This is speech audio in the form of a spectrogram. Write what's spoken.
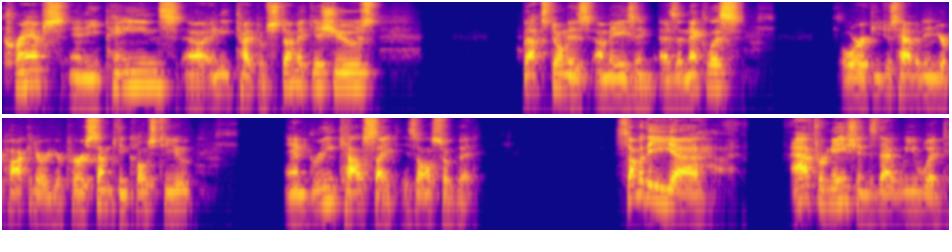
cramps, any pains, uh, any type of stomach issues. That stone is amazing as a necklace, or if you just have it in your pocket or your purse, something close to you. And green calcite is also good. Some of the uh, affirmations that we would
